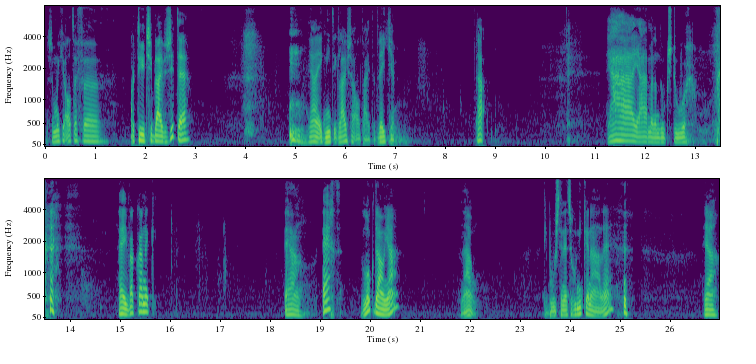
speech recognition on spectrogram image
Dus dan moet je altijd even een kwartiertje blijven zitten, ja, ik niet. Ik luister altijd, dat weet je. Ja. Ja, ja, maar dan doe ik stoer. Hé, hey, waar kan ik... Ja, echt? Lockdown, ja? Nou, die booster net zo goed niet kunnen halen, hè? ja.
